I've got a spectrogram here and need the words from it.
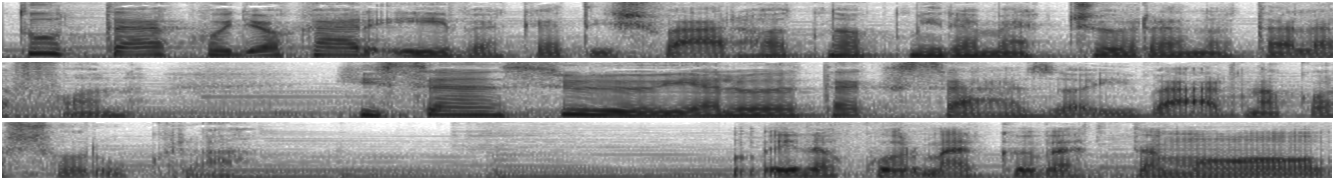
Tudták, hogy akár éveket is várhatnak, mire megcsörren a telefon, hiszen szülőjelöltek százai várnak a sorukra. Én akkor már követtem, a,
